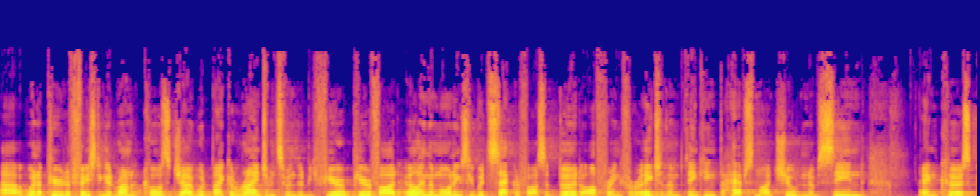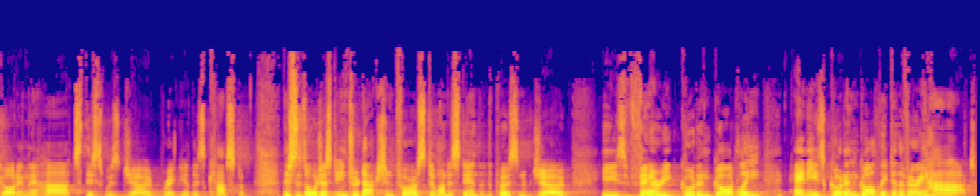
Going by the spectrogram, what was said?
Uh, when a period of feasting had run its course, Job would make arrangements for them to be purified. Early in the mornings, he would sacrifice a burnt offering for each of them, thinking, Perhaps my children have sinned and cursed God in their hearts. This was Job regular's custom. This is all just introduction for us to understand that the person of Job is very good and godly, and he's good and godly to the very heart.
